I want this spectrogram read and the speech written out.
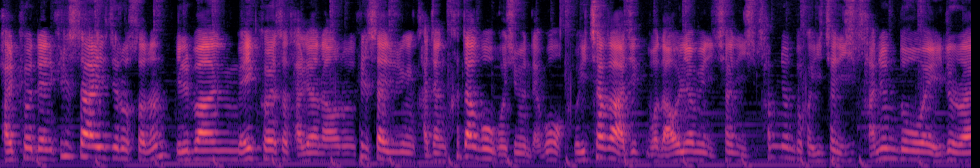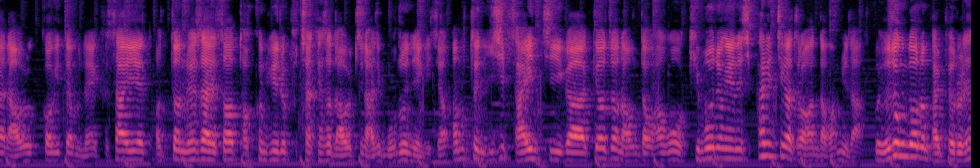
발표된 휠 사이즈로서는 일반 메이커에서 달려 나오는 휠 사이즈 중에 가장 크다고 보시면 되고 뭐 이 차가 아직 뭐 나오려면 2023년도 거의 2024년도에 이르러야 나올 거기 때문에 그 사이에 어떤 회사에서 더 큰 휠을 부착해서 나올지는 아직 모르는 얘기죠. 아무튼 24인치가 껴져 나온다고 하고 기본형에는 18인치가 들어간다고 합니다. 뭐 이 정도는 발표를 했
